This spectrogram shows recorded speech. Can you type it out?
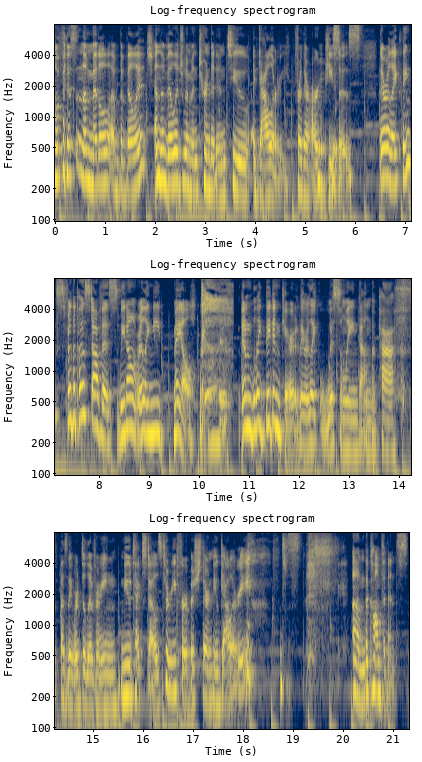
office in the middle of the village, and the village women turned it into a gallery for their art pieces they were like, thanks for the post office. We don't really need mail. and like, they didn't care. They were like whistling down the path as they were delivering new textiles to refurbish their new gallery. Just, um, the confidence,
